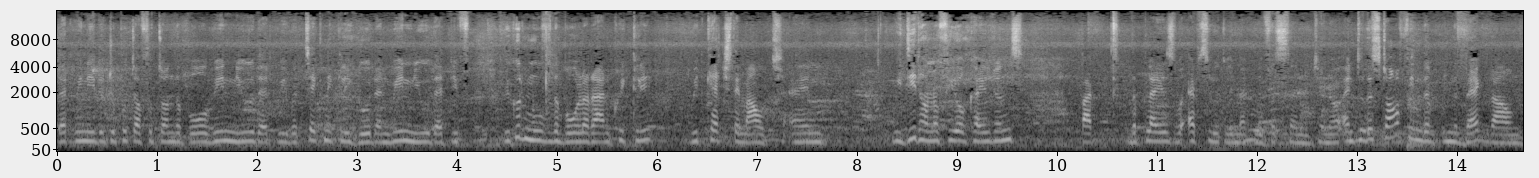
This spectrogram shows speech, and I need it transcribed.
that we needed to put our foot on the ball. We knew that we were technically good, and we knew that if we could move the ball around quickly, we'd catch them out. And we did on a few occasions, but the players were absolutely magnificent, you know. And to the staff in the in the background,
